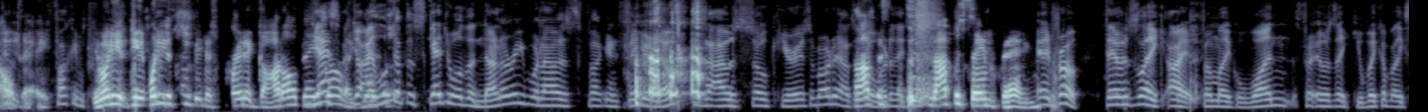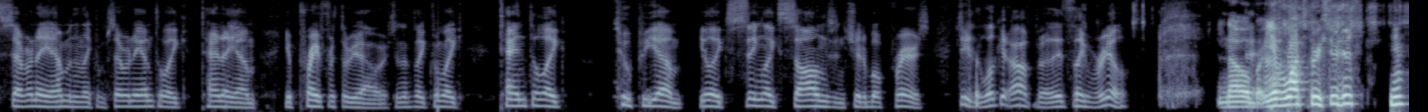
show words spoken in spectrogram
all Dude, day? Fucking. What do you do? What do you think? They just pray to God all day, Yes, bro? dude, I looked up the schedule of the nunnery when I was fucking figuring out because I was so curious about it. I was like, not yo, the, what do they do? it's not the same thing. And bro, there was like, all right, from like one, for, it was like you wake up like seven a.m. and then like from seven a.m. to like ten a.m. you pray for three hours, and then like from like ten to like two p.m. you like sing like songs and shit about prayers. Dude, look it up, bro. It's like real. No, Hey, bro. You ever watch Three Stooges? Hmm?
